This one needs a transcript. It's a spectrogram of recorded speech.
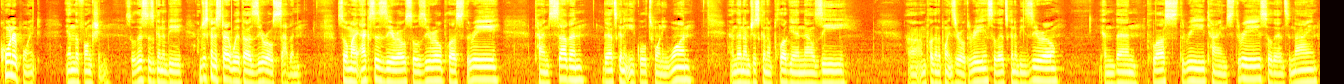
corner point, in the function. So this is going to be, I'm just going to start with uh, 0, 7. So my x is 0, so 0 plus 3 times 7, that's going to equal 21. And then I'm just going to plug in now z uh, I'm plugging the point zero three, so that's going to be 0. And then plus 3 times 3, so that's 9.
